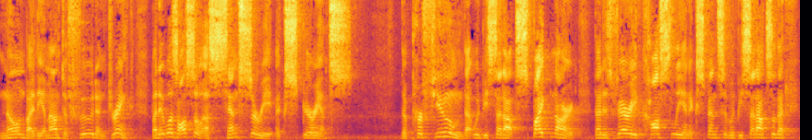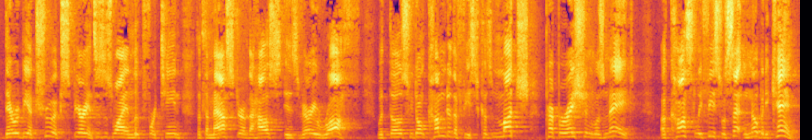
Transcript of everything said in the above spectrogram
known by the amount of food and drink, but it was also a sensory experience. The perfume that would be set out, spikenard, that is very costly and expensive, would be set out so that there would be a true experience. This is why in Luke 14 that the master of the house is very wroth with those who don't come to the feast because much preparation was made. A costly feast was set and nobody came.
